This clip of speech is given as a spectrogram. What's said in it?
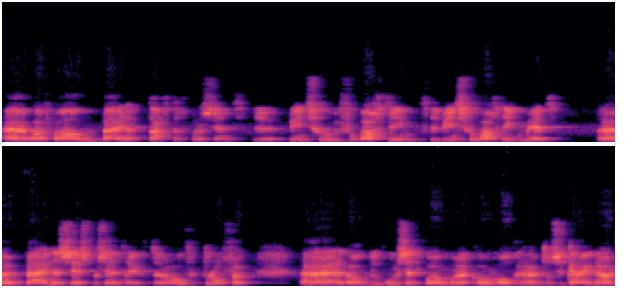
Uh, waarvan bijna 80% de winstgroeiverwachting, de winstverwachting met uh, bijna 6% heeft overtroffen. en ook de omzet kwam, kwam hoger uit. Als je kijkt naar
